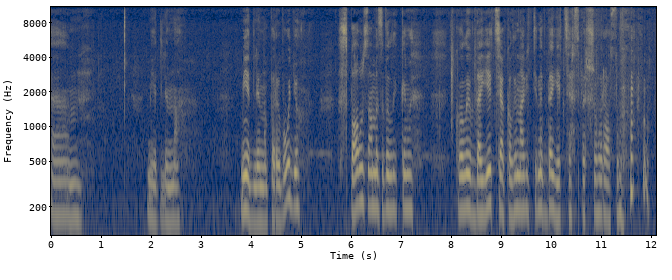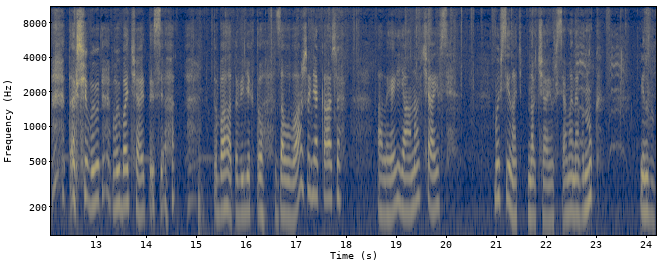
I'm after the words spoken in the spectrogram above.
ем, медленно, медленно переводю з паузами з великими, коли вдається, коли навіть і не вдається з першого разу. Так що ви вибачайтеся. То багато мені хто зауваження каже, але я навчаюся. Ми всі навчаємося. У мене внук, він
